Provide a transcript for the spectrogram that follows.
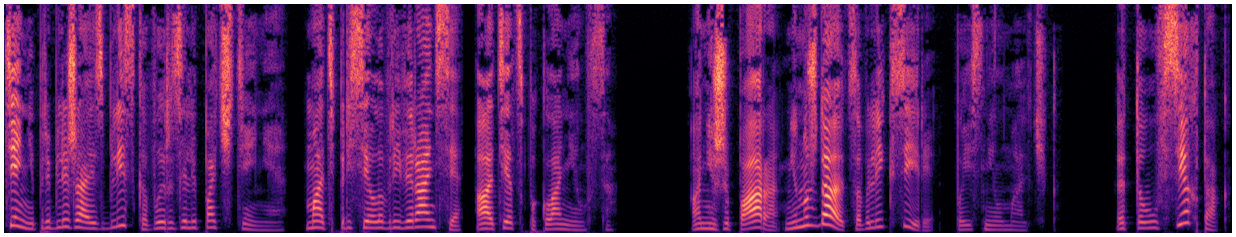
Тени, приближаясь близко, выразили почтение. Мать присела в реверансе, а отец поклонился. «Они же пара, не нуждаются в эликсире», — пояснил мальчик. «Это у всех так?»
